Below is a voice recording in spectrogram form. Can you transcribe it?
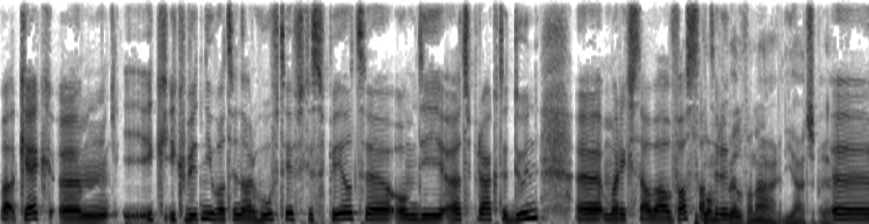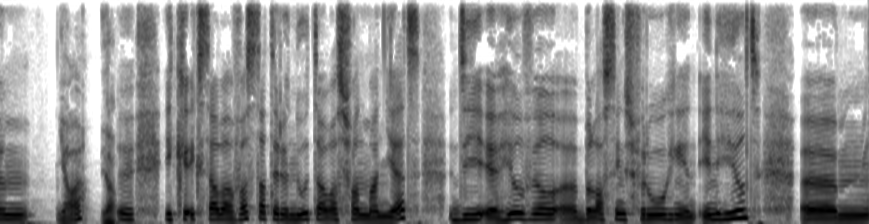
Well, kijk, um, ik, ik weet niet wat in haar hoofd heeft gespeeld uh, om die uitspraak te doen. Uh, maar ik stel wel vast dat er... Een... wel van haar, die uitspraak. Um, ja, ja. Uh, ik, ik, stel wel vast dat er een nota was van Magnet die uh, heel veel uh, belastingsverhogingen inhield. Um,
